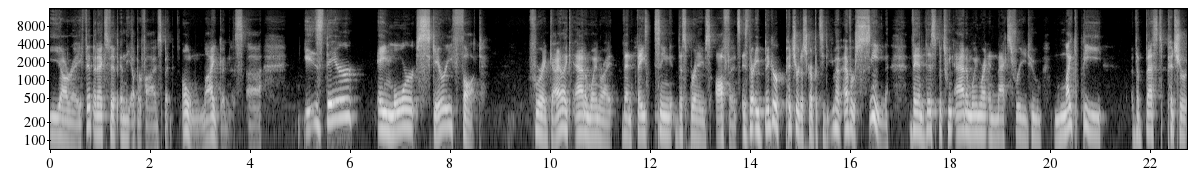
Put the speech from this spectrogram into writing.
ERA, FIP and XFIP in the upper fives, but oh my goodness, uh, is there a more scary thought for a guy like Adam Wainwright than facing this Braves offense? Is there a bigger pitcher discrepancy that you have ever seen than this between Adam Wainwright and Max Fried, who might be the best pitcher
